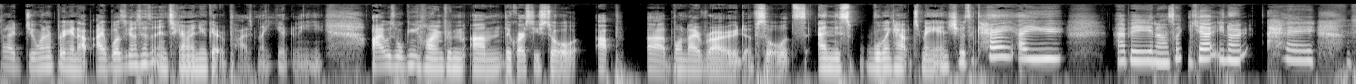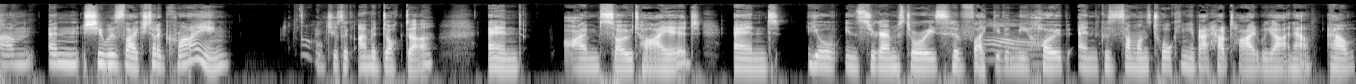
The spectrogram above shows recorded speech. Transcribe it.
but I do want to bring it up. I was going to say this on Instagram and you'll get replies. I'm like, yeah, I was walking home from um, the grocery store up uh, Bondi Road of sorts, and this woman came up to me and she was like, hey, are you Abbie? And I was like, yeah, you know, hey. Um, and she was like, she started crying and she was like, I'm a doctor and I'm so tired. And your Instagram stories have like given me hope. And because someone's talking about how tired we are and how, how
